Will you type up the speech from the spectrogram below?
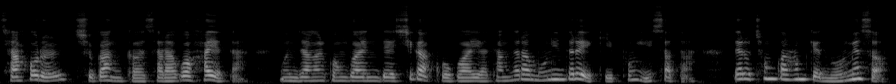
자호를 추강 거사라고 하였다. 문장을 공부하는데 시가 고고하여 당나라 문인들의 기풍이 있었다. 때로 총과 함께 놀면서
